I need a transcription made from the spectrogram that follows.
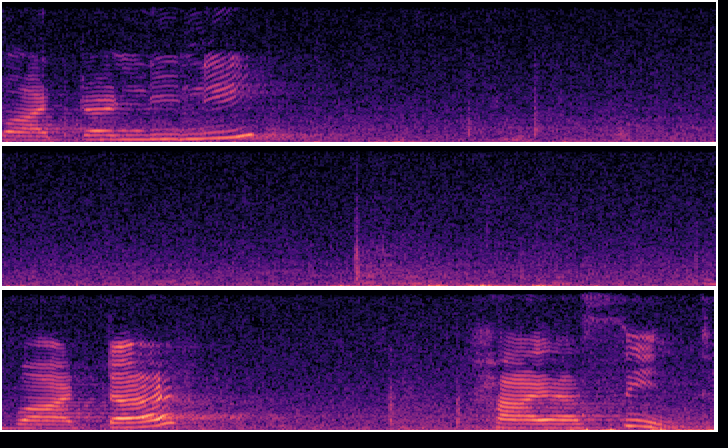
water lily water hyacinth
